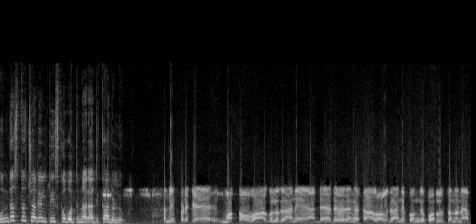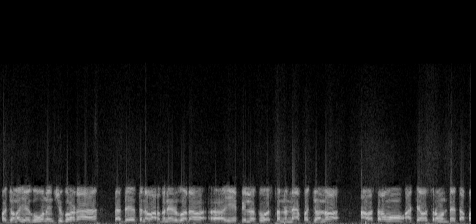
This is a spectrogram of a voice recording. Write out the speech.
ముందస్తు చర్యలు తీసుకోబోతున్నారు అధికారులు? అంటే ఇప్పటికే మొత్తం వాగులు కానీ అదే అదే విధంగా కాలువలు కానీ పొంగి పొరులుతున్న నేపథ్యంలో ఎగువ నుంచి కూడా పెద్ద ఎత్తున వరద నీరు కూడా ఏపీలోకి వస్తున్న నేపథ్యంలో అవసరము అత్యవసరం ఉంటే తప్ప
